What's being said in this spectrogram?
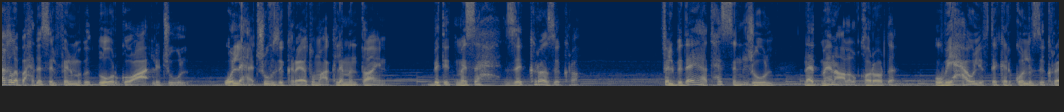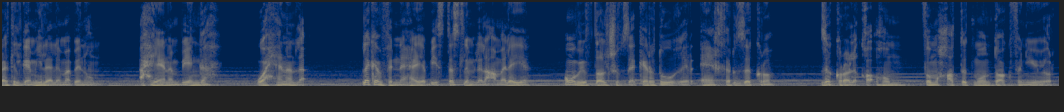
أغلب أحداث الفيلم بتدور جوه عقل جول واللي هتشوف ذكرياته مع كليمنتاين بتتمسح ذكرى ذكرى. في البداية هتحس إن جول ندمان على القرار ده وبيحاول يفتكر كل الذكريات الجميلة اللي ما بينهم. أحيانا بينجح وأحيانا لأ لكن في النهاية بيستسلم للعملية وما بيفضلش في ذاكرته غير آخر ذكرى ذكرى لقائهم في محطة مونتوك في نيويورك.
